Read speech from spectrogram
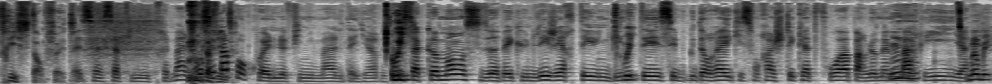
triste en fait. Ça, ça finit très mal. On ne sait pas pourquoi elle le finit mal d'ailleurs, parce oui. que ça commence avec une légèreté, une gaieté, ces boucles d'oreilles qui sont rachetées quatre fois par le même mmh. mari. Oui, oui.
